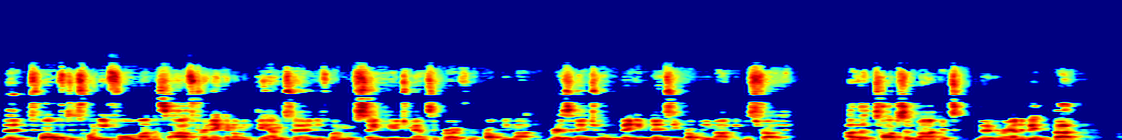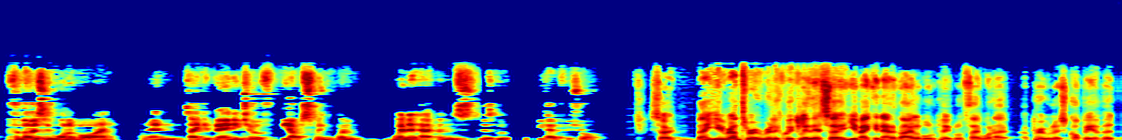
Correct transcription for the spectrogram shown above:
the 12 to 24 months after an economic downturn is when we've seen huge amounts of growth in the property market, residential, medium density property market in Australia. Other types of markets move around a bit, but for those who want to buy and take advantage of the upswing when, when it happens, there's good to be had for sure. So, mate, you run through it really quickly there. So, you're making that available to people if they want a, a pre-release copy of it.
